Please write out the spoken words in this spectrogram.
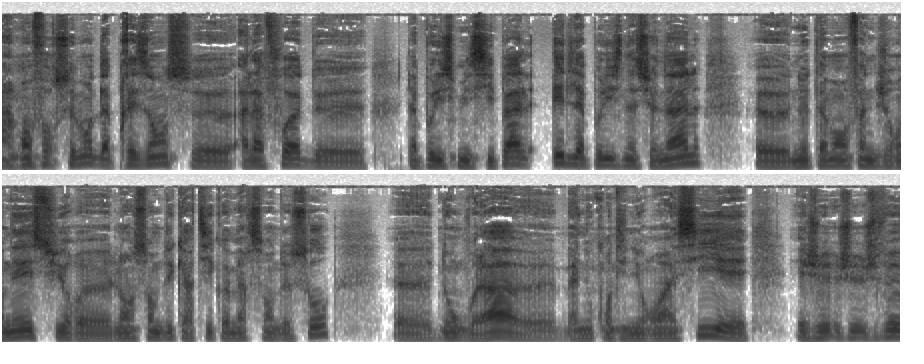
un renforcement de la présence euh, à la fois de la police municipale et de la police nationale, euh, notamment en fin de journée sur euh, l'ensemble du quartier commerçant de Sceaux. donc voilà, ben nous continuerons ainsi et, et je, je, je, veux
